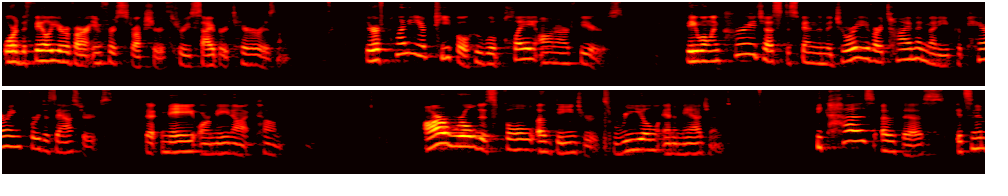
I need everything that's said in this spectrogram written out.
or the failure of our infrastructure through cyber terrorism. There are plenty of people who will play on our fears. They will encourage us to spend the majority of our time and money preparing for disasters that may or may not come. Our world is full of dangers, real and imagined. Because of this, it's, an,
